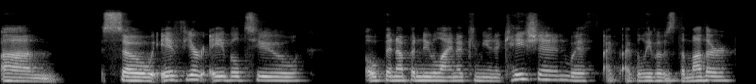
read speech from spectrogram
Um, so if you're able to open up a new line of communication with, I, I believe it was the mother,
